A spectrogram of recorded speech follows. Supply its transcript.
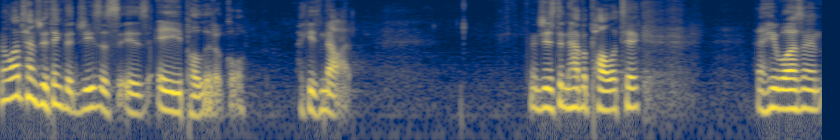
And a lot of times we think that Jesus is apolitical, like he's not. And Jesus didn't have a politic, that he wasn't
